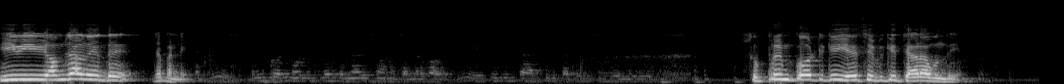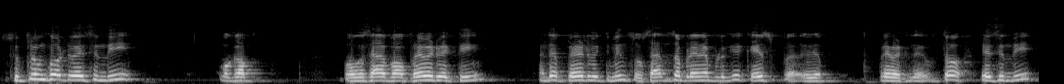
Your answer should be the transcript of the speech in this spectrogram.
ఈ అంశాలు ఏంటి? చెప్పండి. సుప్రీంకోర్టుకి ఏసీబీకి తేడా ఉంది. సుప్రీంకోర్టు వేసింది ఒక ఒక ప్రైవేట్ వ్యక్తి. అంటే ప్రైవేట్ వ్యక్తి మీన్స్ శాసనసభ్యుడు అయినప్పటికీ కేసు ప్రైవేట్తో వేసింది.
